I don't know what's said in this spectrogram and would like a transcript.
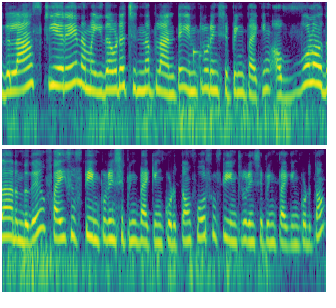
இது லாஸ்ட் இயரே நம்ம இதை விட சின்ன பிளான்ட்டு இன்க்ளூடிங் ஷிப்பிங் பேக்கிங் அவ்வளோ தான் இருந்தது. Five fifty including shipping packing கொடுத்தோம். Four fifty including shipping packing கொடுத்தோம்.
